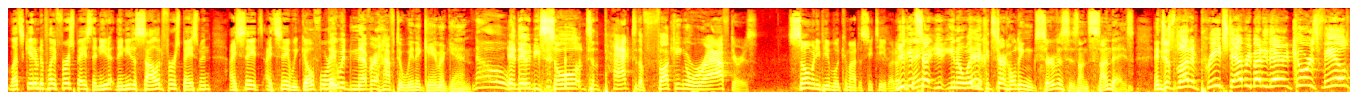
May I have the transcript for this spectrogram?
let's get him to play first base. They need they need a solid first baseman. I say I say we go for it. They it. would never have to win a game again. no, And They would be sold to the packed to the fucking rafters. so many people would come out to see Tebow. Don't you you, could think? start. You, you know what? You could start holding services on Sundays and just let him preach to everybody there at Coors Field.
